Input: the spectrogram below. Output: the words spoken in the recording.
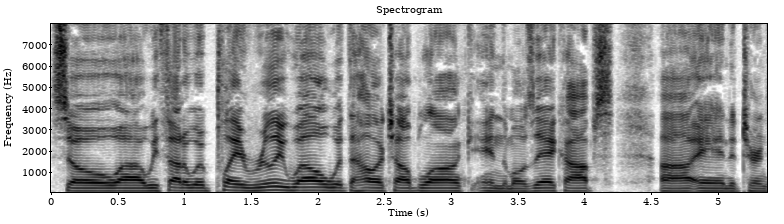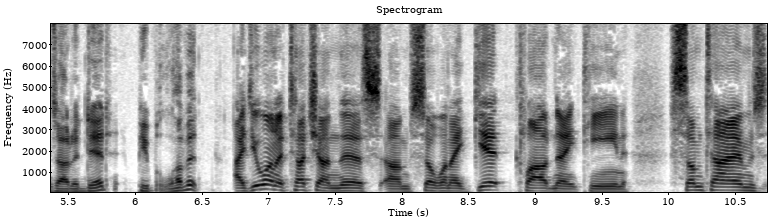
So uh, we thought it would play really well with the Hallertau Blanc and the Mosaic hops, uh, and it turns out it did. People love it. I do want to touch on this. Um, so when I get Cloud 19, sometimes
